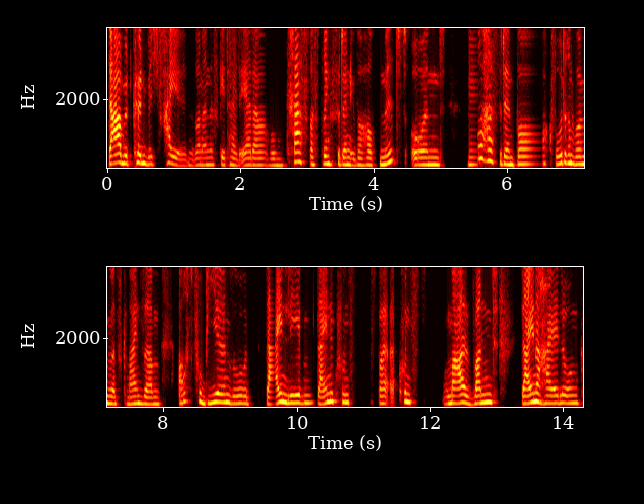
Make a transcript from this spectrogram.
damit können wir dich heilen, sondern es geht halt eher darum, krass, was bringst du denn überhaupt mit und wo hast du denn Bock, wo drin wollen wir uns gemeinsam ausprobieren, so dein Leben, deine Kunst, Kunstmalwand, deine Heilung,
